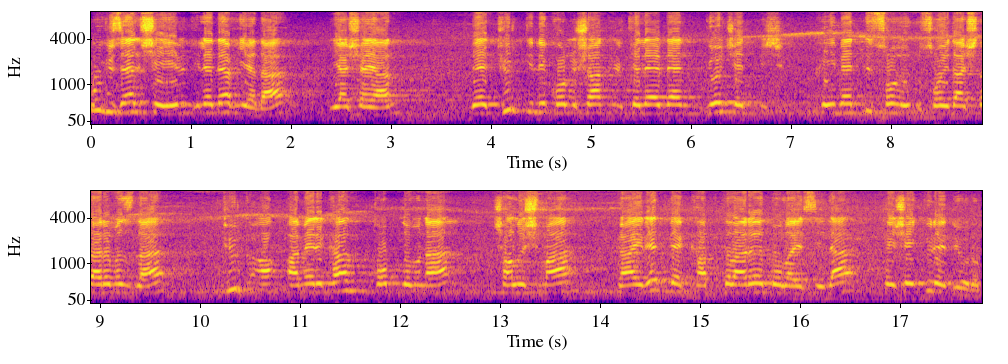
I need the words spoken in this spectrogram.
Bu güzel şehir Philadelphia'da yaşayan ve Türk dili konuşan ülkelerden göç etmiş kıymetli soy- soydaşlarımızla Türk-Amerikan toplumuna çalışma, gayret ve katkıları dolayısıyla teşekkür ediyorum.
